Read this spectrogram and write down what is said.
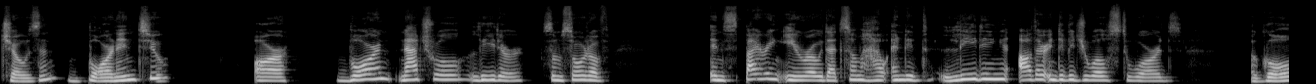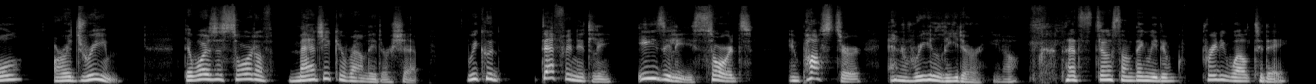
chosen, born into, or born natural leader some sort of inspiring hero that somehow ended leading other individuals towards a goal or a dream. There was a sort of magic around leadership. We could definitely, easily sort imposter and real leader, you know. That's still something we do pretty well today.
